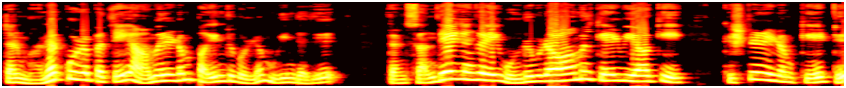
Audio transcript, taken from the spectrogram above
தன் மனக்குழப்பத்தை அவனிடம் பகிர்ந்து கொள்ள முடிந்தது. தன் சந்தேகங்களை ஒன்றுவிடாமல் கேள்வியாக்கி கிருஷ்ணனிடம் கேட்டு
